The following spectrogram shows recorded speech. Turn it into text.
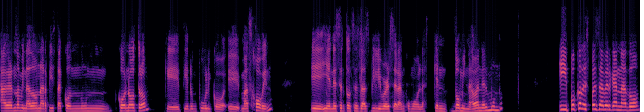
haber nominado a un artista con, un, con otro que tiene un público eh, más joven, eh, y en ese entonces las Believers eran como las que dominaban el mundo. Y poco después de haber ganado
